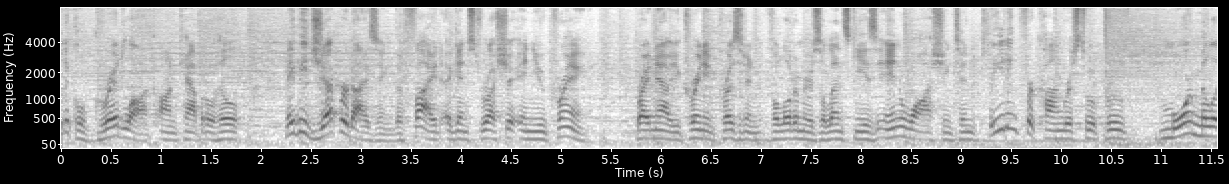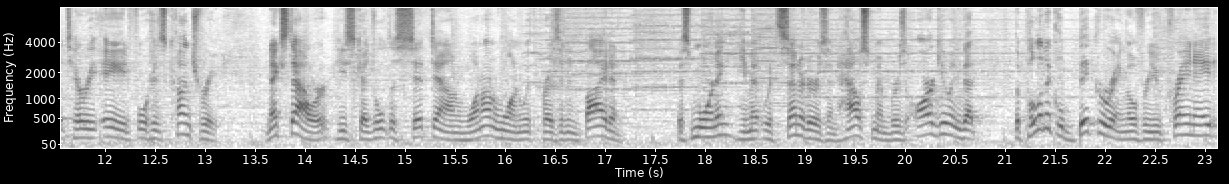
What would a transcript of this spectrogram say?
political gridlock on Capitol Hill may be jeopardizing the fight against Russia in Ukraine. Right now, Ukrainian President Volodymyr Zelensky is in Washington pleading for Congress to approve more military aid for his country. Next hour, he's scheduled to sit down one on one with President Biden. This morning, he met with senators and House members arguing that the political bickering over Ukraine aid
